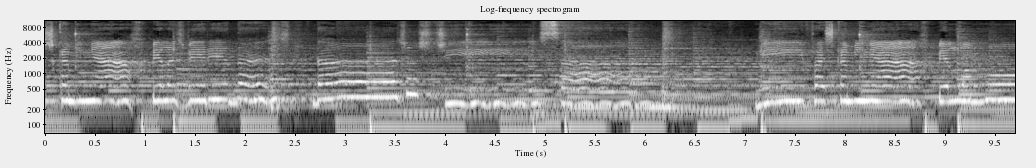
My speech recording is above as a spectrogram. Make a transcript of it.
faz caminhar pelas veredas da justiça, me faz caminhar pelo amor.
